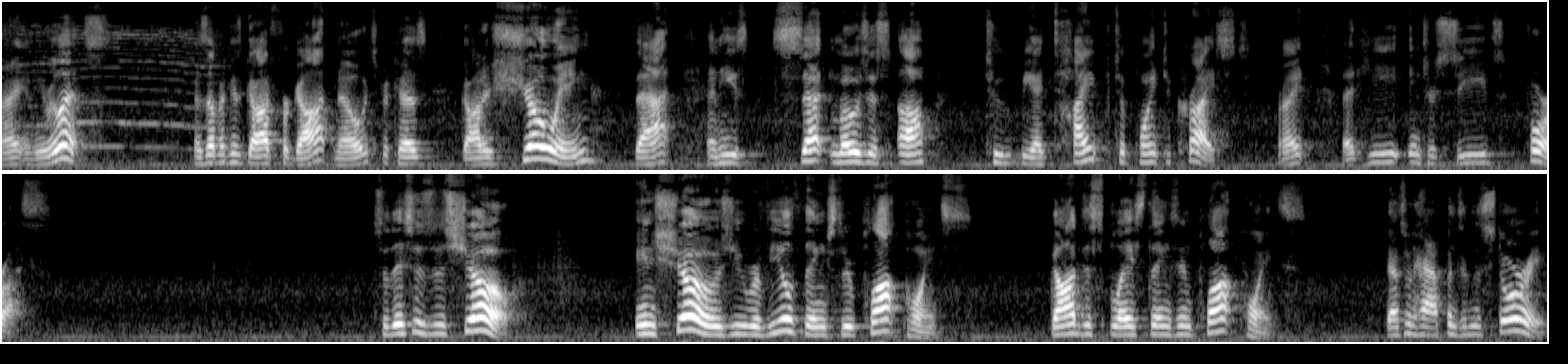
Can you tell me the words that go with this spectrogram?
Right? And he relents. Is that because God forgot? No, it's because God is showing that, and he's set Moses up to be a type to point to Christ, right? That he intercedes for us. So this is a show. In shows, you reveal things through plot points. God displays things in plot points. That's what happens in the story.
